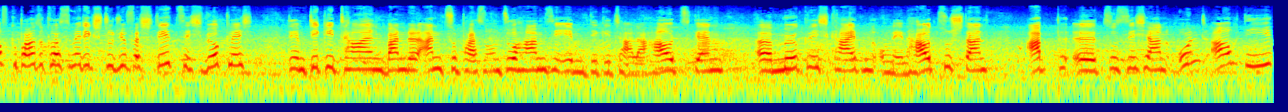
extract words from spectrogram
aufgebaute Kosmetikstudio versteht sich wirklich dem digitalen Wandel anzupassen. Und so haben sie eben digitale Hautscan-Möglichkeiten, um den Hautzustand abzusichern und auch die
